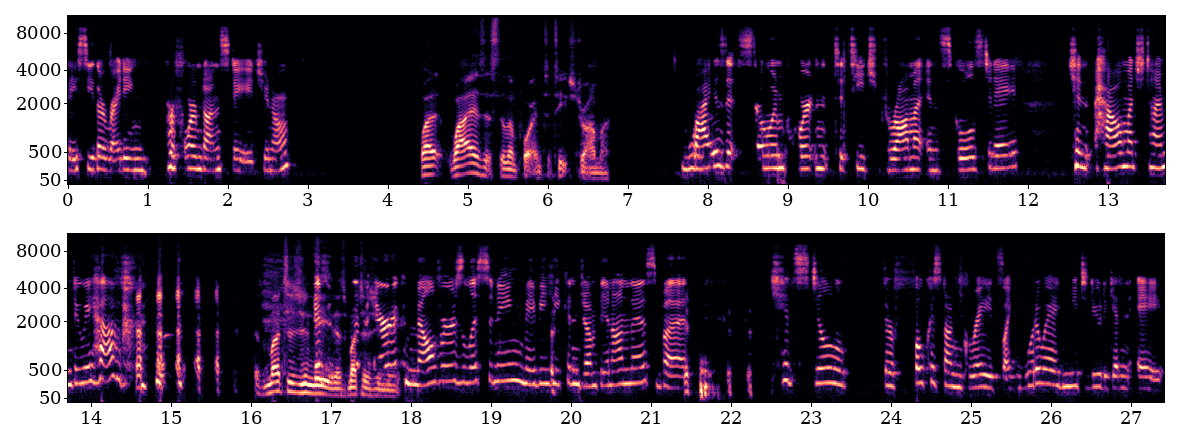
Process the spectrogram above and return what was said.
they see their writing performed on stage. You know. Why Why is it still important to teach drama? Why is it so important to teach drama in schools today? can how much time do we have? as much as you need, as much as you Eric need. Melver's listening, maybe he can jump in on this, but kids still they're focused on grades like what do I need to do to get an A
